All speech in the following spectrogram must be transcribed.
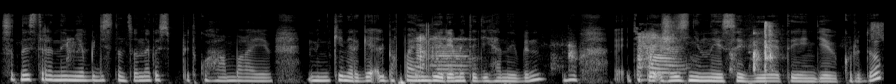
С одной стороны, мне бы дистанционно көспүт кухам багайым. Мен кенерге элбах пайын берем это диханыбын. Ну, э, типа, жизненные советы инде курдук.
